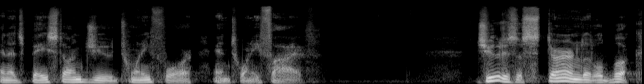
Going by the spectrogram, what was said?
And it's based on Jude 24 and 25. Jude is a stern little book.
